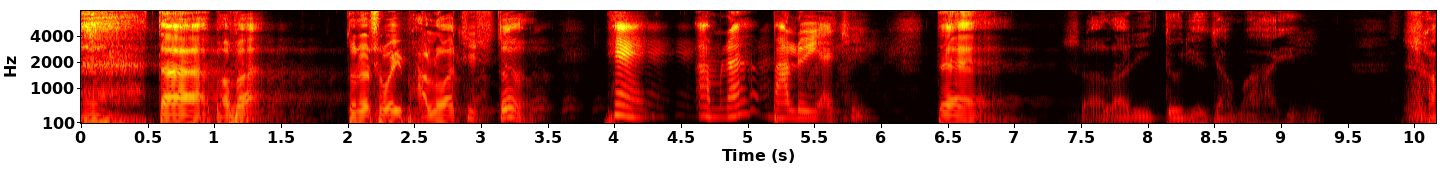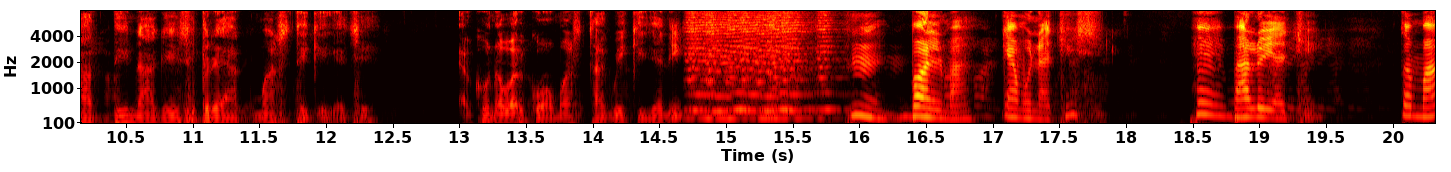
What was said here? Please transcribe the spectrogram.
হ্যাঁ, তা বাবা তোরা সবাই ভালো আছিস তো? হ্যাঁ আমরা ভালোই আছি। তা সালারি তৈরি জামাই সাত দিন আগে এসে প্রায় এক মাস থেকে গেছে। এখন আবার ক মাস থাকবে কি জানি? হুম বল মা কেমন আছিস? হ্যাঁ ভালোই আছি। তা মা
